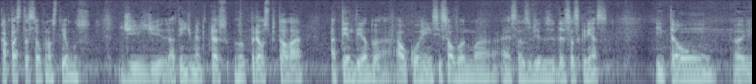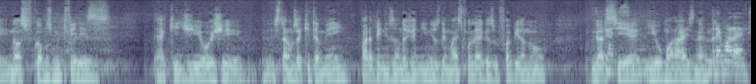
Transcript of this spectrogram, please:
capacitação que nós temos de, de atendimento pré- pré-hospitalar, atendendo a, a ocorrência e salvando uma, essas vidas dessas crianças. Então, eh, nós ficamos muito felizes aqui de hoje estarmos aqui também, parabenizando a Janine e os demais colegas, o Fabiano Garcia, Garcia. e o Moraes, né? André Moraes.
